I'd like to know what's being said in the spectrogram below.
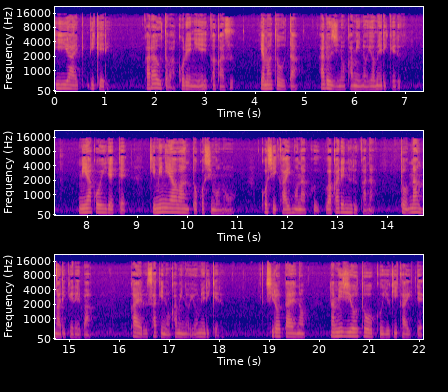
言い合えりけり。から歌はこれに絵書かず大和歌主の神の読めりける。都入れて君に合わんとこし物を腰買いもなく別れぬるかなと何ありければ帰る先の神の読めりける。白たえの波地を遠く行きかいて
